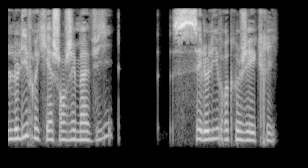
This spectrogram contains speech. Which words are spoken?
Le livre qui a changé ma vie, c'est le livre que j'ai écrit.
